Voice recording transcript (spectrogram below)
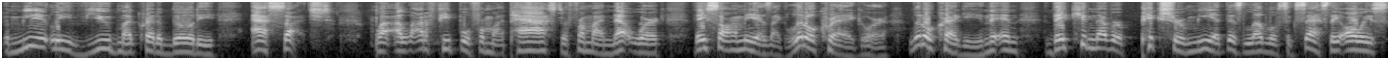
immediately viewed my credibility as such. But a lot of people from my past or from my network they saw me as like little craig or little craigie and they, and they could never picture me at this level of success. They always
